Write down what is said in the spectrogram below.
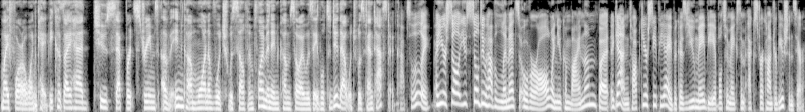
my 401k because I had two separate streams of income, one of which was self-employment income. So I was able to do that, which was fantastic. Absolutely. And you're still, you still do have limits overall when you combine them. But again, talk to your CPA because you may be able to make some extra contributions here.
